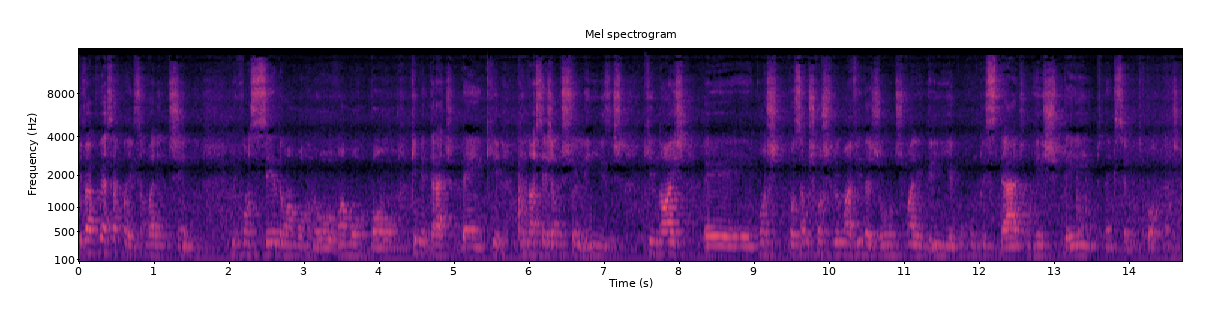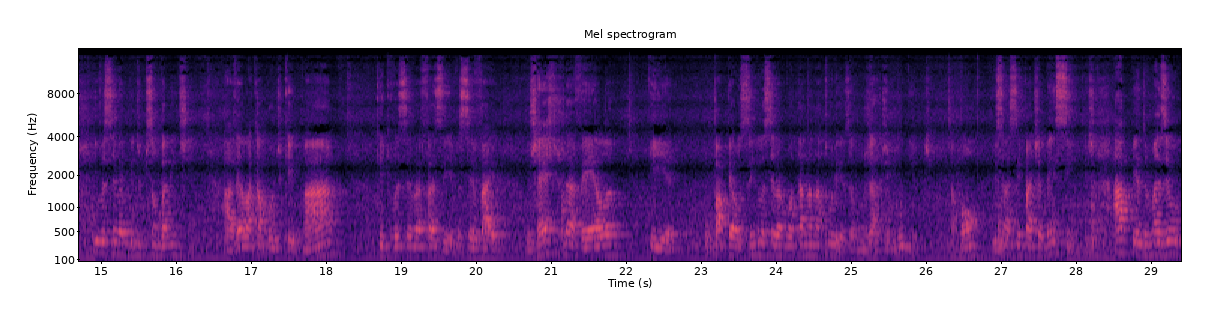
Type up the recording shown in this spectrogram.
e vai conversar com ele, São Valentim, me conceda um amor novo, um amor bom, que me trate bem, que, que nós sejamos felizes, que nós é, possamos construir uma vida juntos, com alegria, com cumplicidade, com respeito, né, que isso é muito importante. E você vai pedir para São Valentim. A vela acabou de queimar, o que, que você vai fazer? Você vai, os restos da vela e o papelzinho você vai botar na natureza, num jardim bonito, tá bom? Isso é uma simpatia bem simples. Ah, Pedro, mas eu,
